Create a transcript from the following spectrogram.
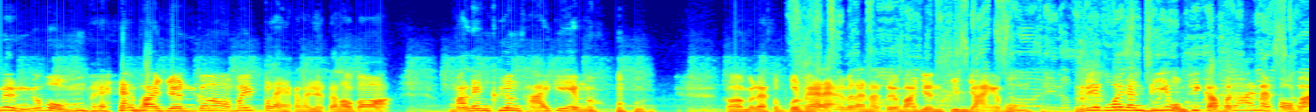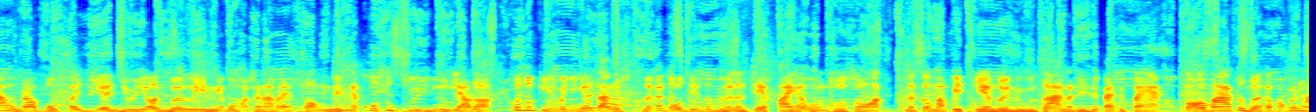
หนึ่งครับผมแพ้บาเยินก็ไม่แปลกอะไรนะแต่เราก็มาเล่นเครื่องท้ายเกม ก็ไม่เป็นไรสมควรแพ้แหละไม่เป็นไรนะเจอบาเยินทีมใหญ่ครับผม เรียกว่ายังดีผมที่กลับมาได้แมตต์ต่อมาผมเราบุกไปเยือนยูเนิออนเบอร์ลินครับผมเอาชนะไปได้ 2-1 นะโคซุกิยิงอีกแล้วเหรอ โคซุกิมายิงเยอะจัง แล้วก็โดนตีเสมอแล้วเจ็บไปครับผมทูซอดแล้วก็มาปิดเกมโดยนูซ่านาทีที่88 ต่อมาเสมอกับพัฟเฟนไฮ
